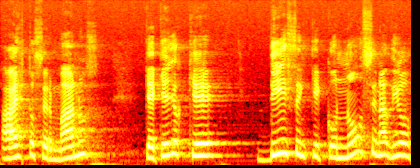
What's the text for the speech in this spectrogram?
a estos hermanos que aquellos que dicen que conocen a Dios,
